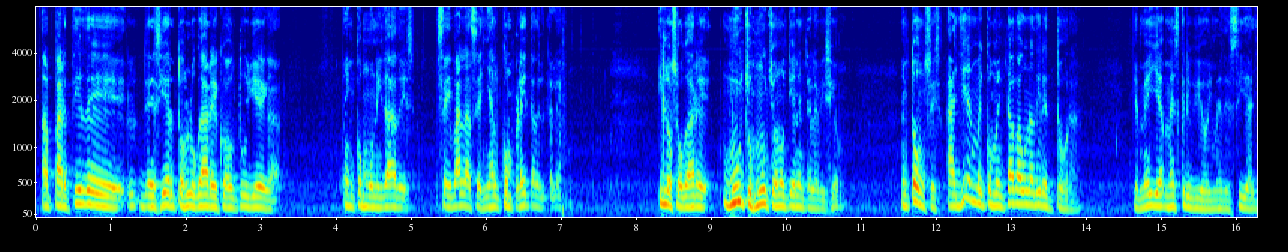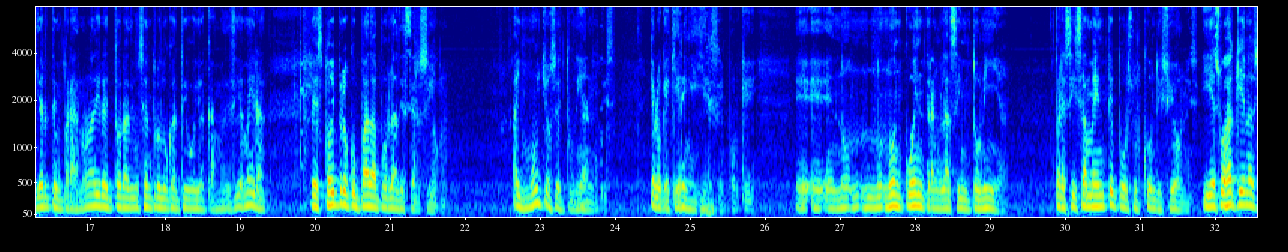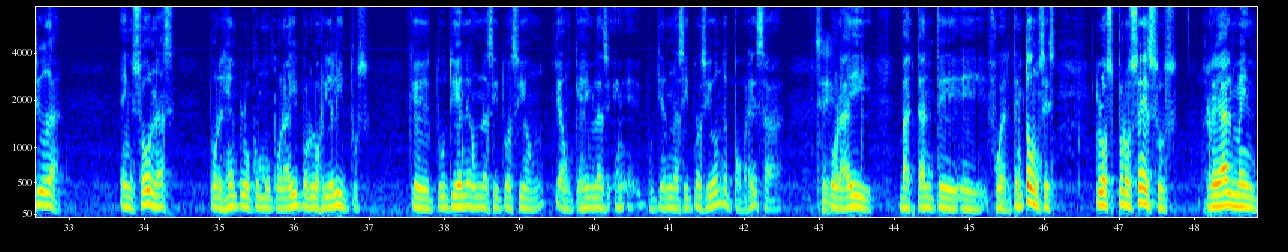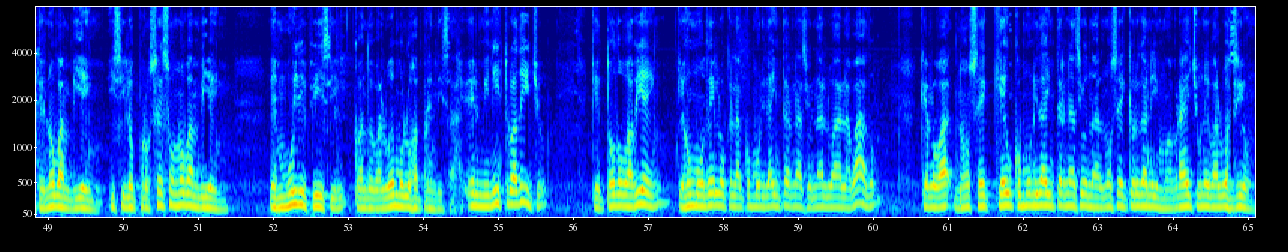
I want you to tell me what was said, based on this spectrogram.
a partir de, ciertos lugares cuando tú llegas en comunidades se va la señal completa del teléfono. Y los hogares, muchos, muchos no tienen televisión. Entonces, ayer me comentaba una directora que me, ella me escribió y me decía ayer temprano, una directora de un centro educativo de acá, me decía, mira, estoy preocupada por la deserción. Hay muchos estudiantes que lo que quieren es irse porque eh, eh, no encuentran la sintonía precisamente por sus condiciones. Y eso es aquí en la ciudad, en zonas, por ejemplo, como por ahí, por los rielitos, que tú tienes una situación, y aunque es en la, eh, tú tienes una situación de pobreza por ahí bastante eh, fuerte. Entonces, los procesos realmente no van bien, y si los procesos no van bien, es muy difícil cuando evaluemos los aprendizajes. El ministro ha dicho que todo va bien, que es un modelo que la comunidad internacional lo ha alabado, que lo ha, no sé qué comunidad internacional, no sé qué organismo habrá hecho una evaluación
